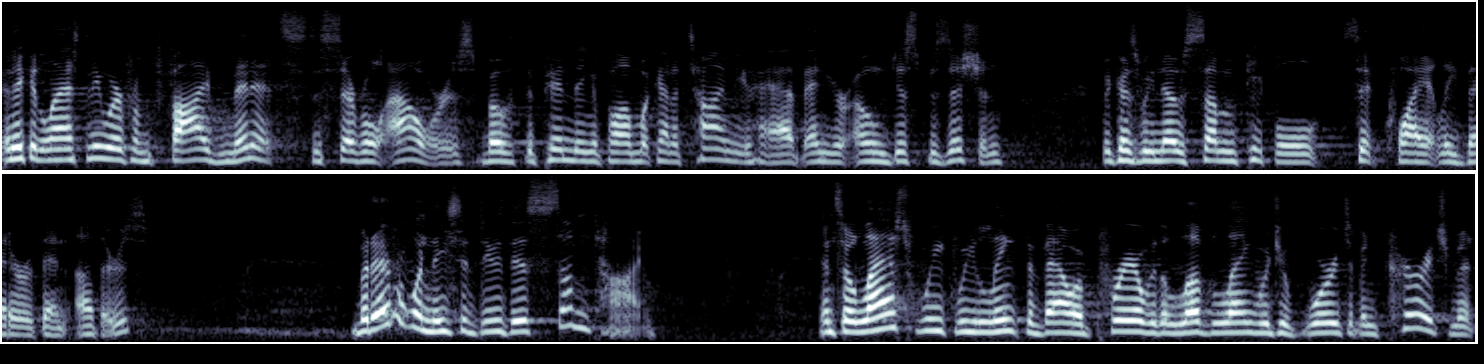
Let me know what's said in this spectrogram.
and it can last anywhere from five minutes to several hours, both depending upon what kind of time you have and your own disposition. because we know some people sit quietly better than others. But everyone needs to do this sometime. And so last week we linked the vow of prayer with a love language of words of encouragement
